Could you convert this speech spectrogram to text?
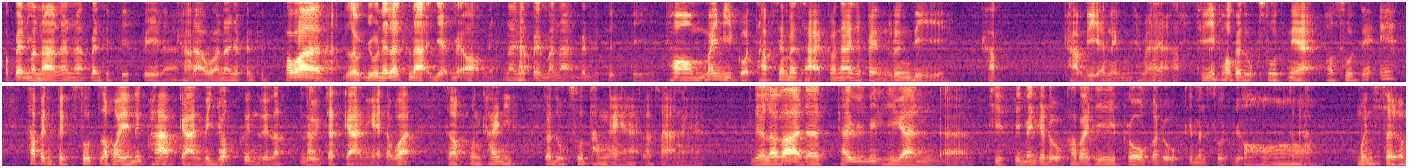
ขาเป็นมานานแล้วนะเป็นสิบสิบปีแล้วครับเดาว่าน่าจะเป็น10เพราะว่าฮะเราอยู่ในลักษณะเหยียดไม่ออกเนี่ยน่าคจะรับเป็นมานานเป็นสิบสิบปี พอไม่มีกดทับเส้นประสาทก็น่าจะเป็นเรื่องดีครับข่าวดีอันหนึ่งใช่ไหมฮะใช่ครับทีนี้พอกระดูกซุดเนี่ยพอซุดเนี่ยเอ๊ะถ้าเป็นตึกซุดเราพอจะนึกภาพการไปยกขึ้นหรือรักหรือจัดการไงแต่ว่าสำหรับคนไข้นี่กระดูกซุดทำไงฮะรักษาไงฮะ เดี๋ยวเราก็อาจจะใช้วิธีการเอ่อฉีดซีเมนต์กระดูกเข้าไปที่โพรงกระดูกที่มันซุดอยู่อ๋อนะครับเหมือนเสริม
